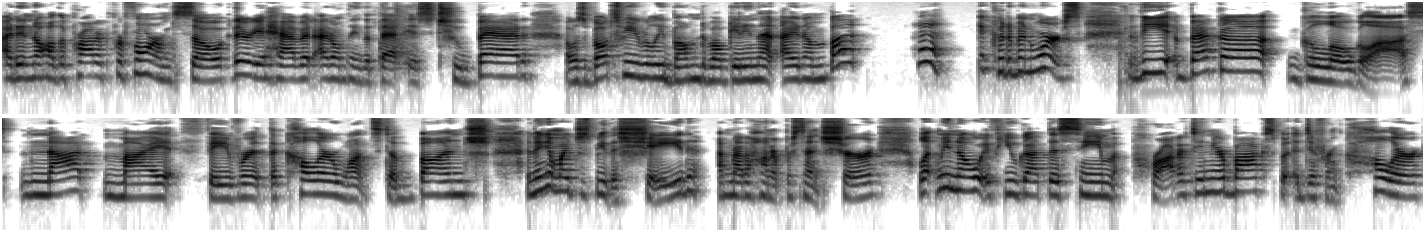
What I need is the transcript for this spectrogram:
I didn't know how the product performed. So there you have it. I don't think that that is too bad. I was about to be really bummed about getting that item, but eh, it could have been worse. The Becca Glow Gloss, not my favorite. The color wants to bunch. I think it might just be the shade. I'm not 100% sure. Let me know if you got the same product in your box, but a different color,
